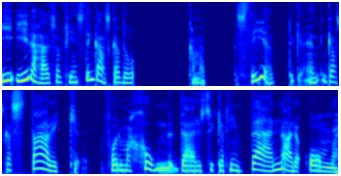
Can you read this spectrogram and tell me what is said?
i, i det här så finns det en ganska då, kan man se, tycker jag, en ganska stark formation där psykiatrin värnar om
